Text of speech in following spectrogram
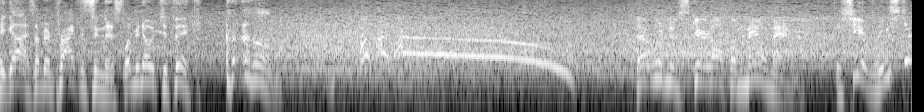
Hey guys, I've been practicing this. Let me know what you think. That wouldn't have scared off a mailman. Is she a rooster?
